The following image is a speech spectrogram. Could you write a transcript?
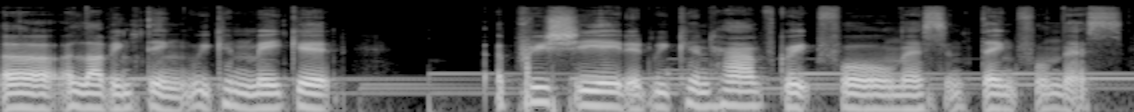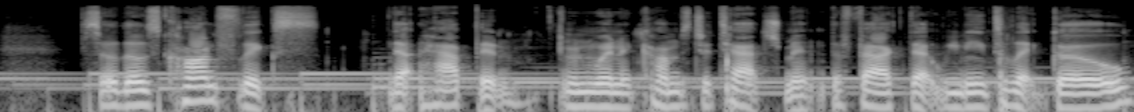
uh, a loving thing. We can make it appreciated. We can have gratefulness and thankfulness. So those conflicts that happen and when it comes to attachment the fact that we need to let go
